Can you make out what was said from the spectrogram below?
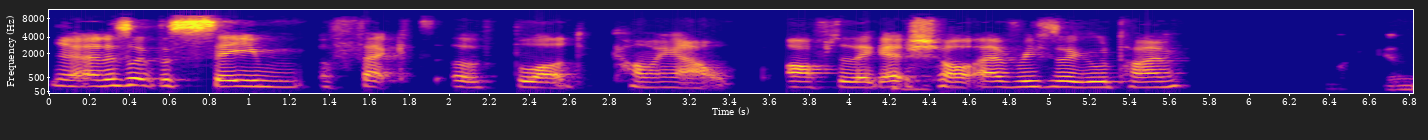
yeah, and it's like the same effect of blood coming out after they get shot every single time. Um,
